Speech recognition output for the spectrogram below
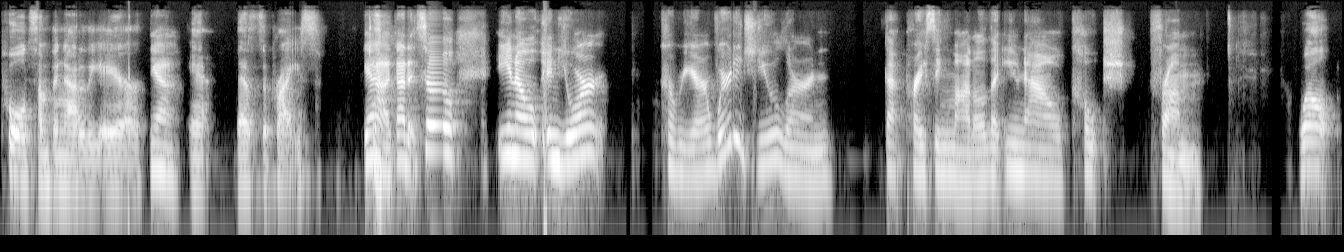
pulled something out of the air. Yeah. And that's the price. Yeah, got it. So, you know, in your career, where did you learn that pricing model that you now coach from? Well,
